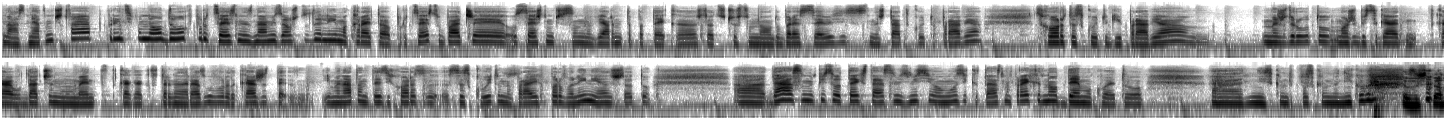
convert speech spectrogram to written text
Но аз смятам, че това е по принцип много дълъг процес. Не знам изобщо дали има край този процес, обаче усещам, че съм на вярната пътека, защото се чувствам много добре с себе си, с нещата, които правя, с хората, с които ги правя. Между другото, може би сега е така удачен момент, така както тръгна на разговора, да кажа те, имената на тези хора, с, с които направих първа линия, защото а, да, аз съм написала текста, аз съм измислила музиката, аз направих едно демо, което а, не искам да пускам на никого. Защо?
